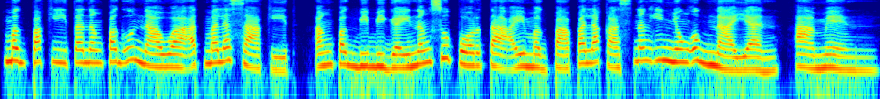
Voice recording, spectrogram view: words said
magpakita ng pag-unawa at malasakit, ang pagbibigay ng suporta ay magpapalakas ng inyong ugnayan. Amen.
